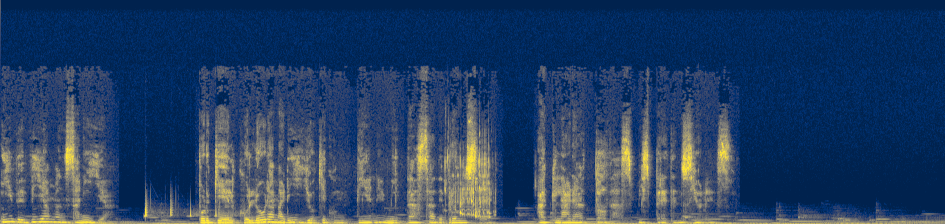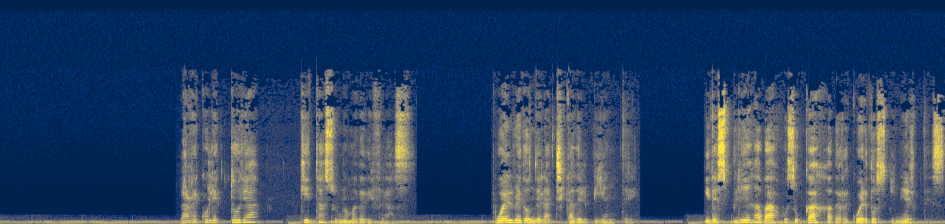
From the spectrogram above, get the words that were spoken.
Y bebía manzanilla porque el color amarillo que contiene mi taza de bronce aclara todas mis pretensiones. La recolectora quita su de disfraz, vuelve donde la chica del vientre y despliega bajo su caja de recuerdos inertes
